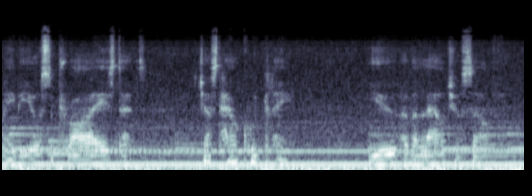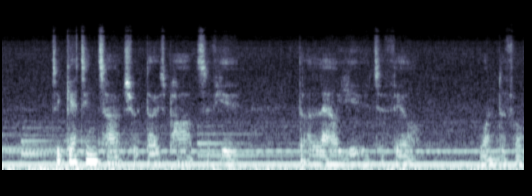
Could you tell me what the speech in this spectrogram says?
maybe you're surprised at just how quickly you have allowed yourself to get in touch with those parts of you that allow you to feel wonderful,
